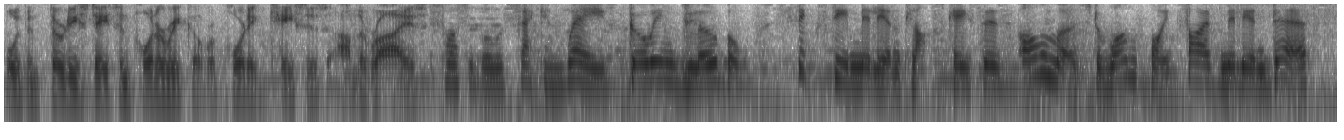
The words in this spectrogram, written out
More than 30 states and Puerto Rico reporting cases on the rise. Possible second wave. Going global. 60 million plus cases, almost 1.5 million deaths.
